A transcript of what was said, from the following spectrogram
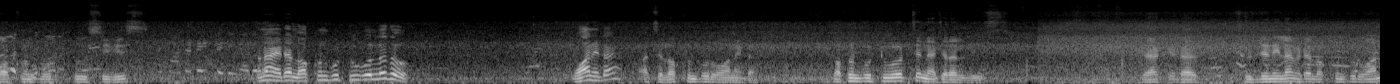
লক্ষণপুর টু সিরিজ। না এটা লক্ষণপুর টু বলল তো? ওয়ান এটা? আচ্ছা লক্ষণপুর ওয়ান এটা। লক্ষণপুর টু হচ্ছে ন্যাচারাল বীজ দেখ এটা সূর্যে নিলাম এটা লক্ষণপুর ওয়ান।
